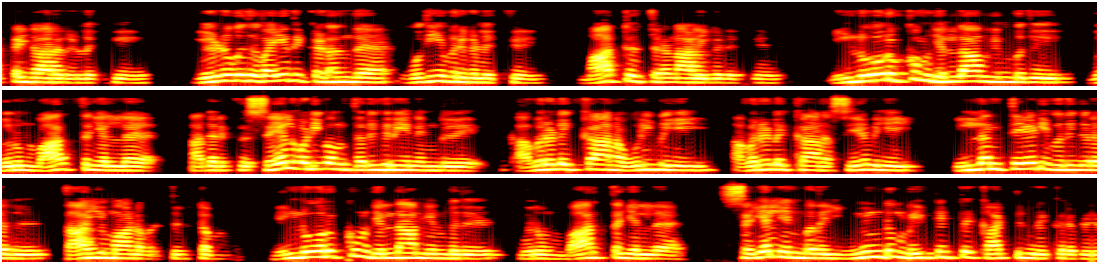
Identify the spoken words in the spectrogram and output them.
அட்டைதாரர்களுக்கு எழுபது வயது கடந்த முதியவர்களுக்கு மாற்றுத்திறனாளிகளுக்கு எல்லோருக்கும் எல்லாம் என்பது வெறும் வார்த்தை அல்ல அதற்கு செயல் வடிவம் தருகிறேன் என்று அவர்களுக்கான உரிமையை அவர்களுக்கான சேவையை இல்லம் தேடி வருகிறது தாயுமானவர் திட்டம். எல்லோருக்கும் எல்லாம் என்பது வெறும் வார்த்தை அல்ல செயல் என்பதை மீண்டும் மெய்ப்பித்து காட்டியிருக்கிறது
